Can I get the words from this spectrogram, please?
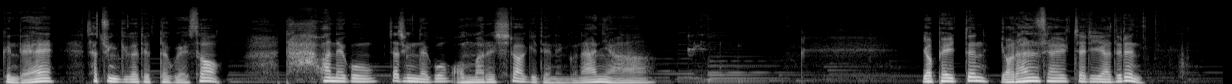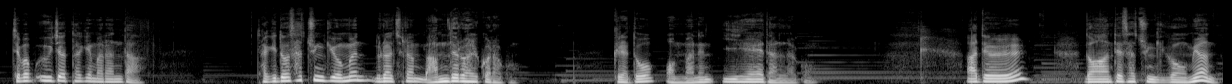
근데 사춘기가 됐다고 해서 다 화내고 짜증내고 엄마를 싫어하게 되는 건 아니야. 옆에 있던 11살짜리 아들은 제법 의젓하게 말한다. 자기도 사춘기 오면 누나처럼 맘대로 할 거라고. 그래도 엄마는 이해해 달라고. 아들, 너한테 사춘기가 오면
